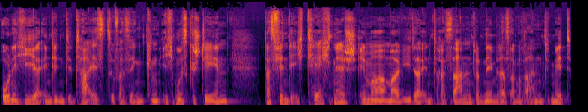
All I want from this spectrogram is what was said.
Ohne hier in den Details zu versinken, ich muss gestehen, das finde ich technisch immer mal wieder interessant und nehme das am Rand mit.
